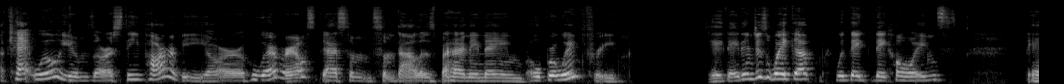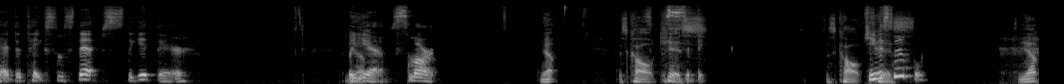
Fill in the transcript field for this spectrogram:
a Katt Williams or a Steve Harvey or whoever else got some some dollars behind their name, Oprah Winfrey. They, they didn't just wake up with their they coins. They had to take some steps to get there. But yep. yeah, smart. Yep. It's called Kiss. It's called Keep Kiss. it simple. Yep.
